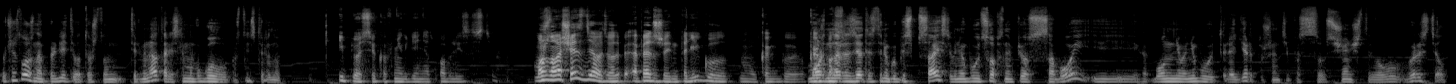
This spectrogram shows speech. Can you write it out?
очень сложно определить его то, что он терминатор, если ему в голову просто не стрельнуть. И песиков нигде нет поблизости. Можно вообще сделать, вот опя- опять же, интригу, ну, как бы... как Можно бы- даже сделать стрингу без пса, если у него будет собственный пес с собой, и как бы он на него не будет реагировать, потому что он типа с щеночества его вы- вырастил.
